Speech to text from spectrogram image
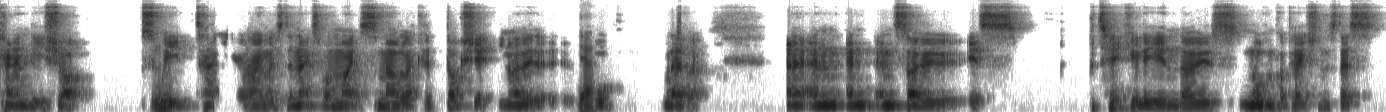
candy shop, mm-hmm. sweet, tangy aromas. The next one might smell like a dog shit, you know, Yeah. or whatever. And and and so it's particularly in those northern populations. There's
